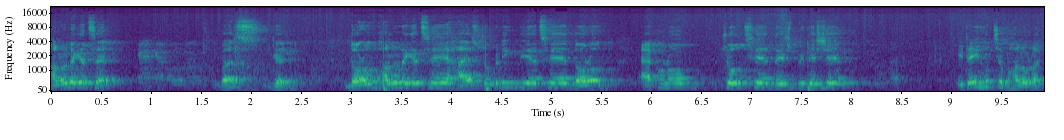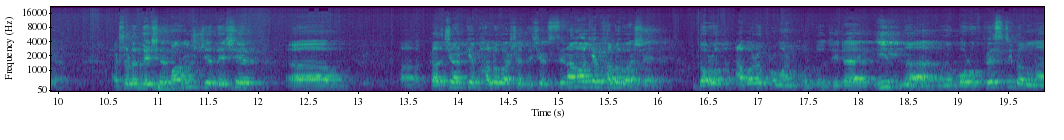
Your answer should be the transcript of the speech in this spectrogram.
ভালো লেগেছে? বাস গুড দরদ ভালো লেগেছে হায়েস্ট ওপেনিং দিয়েছে দরদ এখনও চলছে দেশ বিদেশে। এটাই হচ্ছে ভালো লাগা। আসলে দেশের মানুষ যে দেশের কালচারকে ভালোবাসে দেশের সিনেমাকে ভালোবাসে দরদ আবারও প্রমাণ করল যেটা ঈদ না কোনো বড় ফেস্টিভ্যাল না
